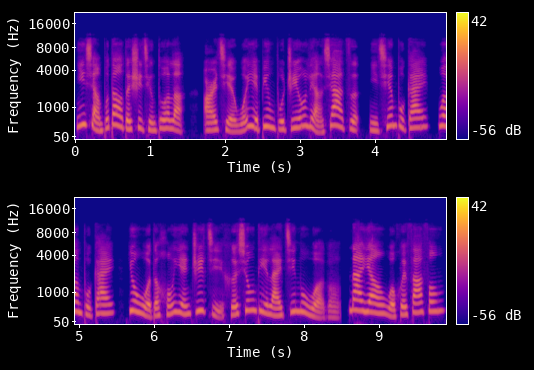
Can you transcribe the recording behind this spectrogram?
你想不到的事情多了，而且我也并不只有两下子。你千不该万不该用我的红颜知己和兄弟来激怒我，那样我会发疯。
